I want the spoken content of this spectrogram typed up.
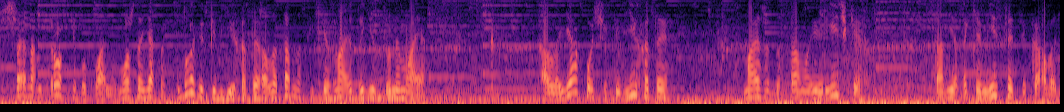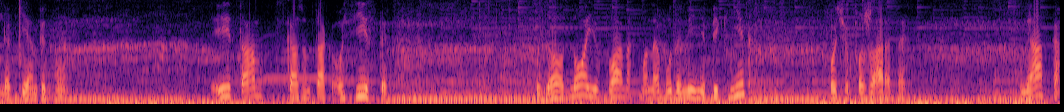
ще нам трошки буквально можна якось сюди під'їхати, але там, наскільки я знаю, доїзду немає. Але я хочу під'їхати майже до самої річки. Там є таке місце цікаве для кемпінгу. І там, скажімо так, осісти. Заодно і в планах в мене буде міні-пікнік. Хочу пожарити м'яска,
